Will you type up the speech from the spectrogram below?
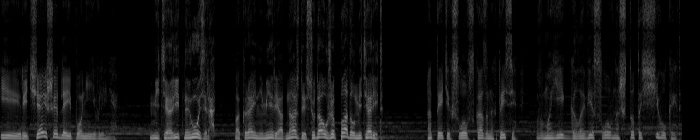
и редчайшее для Японии явление. Метеоритное озеро. По крайней мере, однажды сюда уже падал метеорит. От этих слов, сказанных Тесси, в моей голове словно что-то щелкает.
